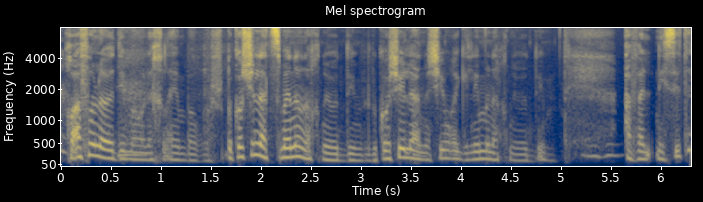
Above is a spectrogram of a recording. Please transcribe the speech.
אנחנו אף פעם לא יודעים מה הולך להם בראש. בקושי לעצמנו אנחנו יודעים, ובקושי לאנשים רגילים אנחנו יודעים. אבל ניסיתם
